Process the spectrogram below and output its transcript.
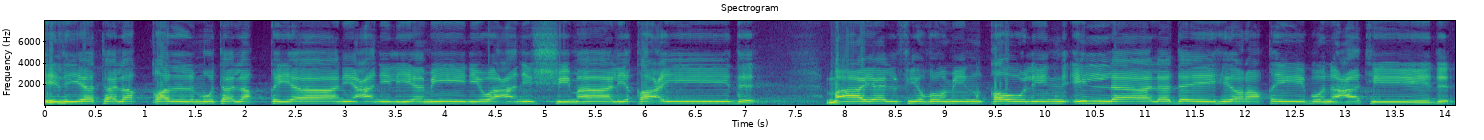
إذ يتلقى المتلقيان عن اليمين وعن الشمال قعيد ما يلفظ من قول إلا لديه رقيب عتيد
